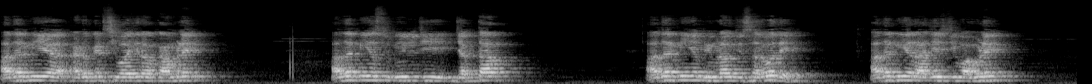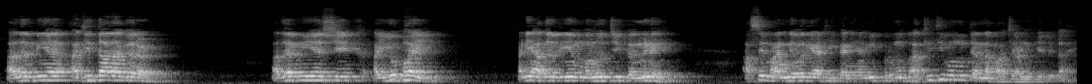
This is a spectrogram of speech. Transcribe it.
आदरणीय ॲडव्होकेट शिवाजीराव कांबळे आदरणीय सुनीलजी जगताप आदरणीय भीमरावजी सरवदे आदरणीय राजेशजी वाहुळे आदरणीय अजितदादा गरड आदरणीय शेख अय्यूबभाई आणि आदरणीय मनोजजी गंगणे असे मान्यवर या ठिकाणी आम्ही प्रमुख अतिथी म्हणून त्यांना पाचारण केलेलं आहे.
